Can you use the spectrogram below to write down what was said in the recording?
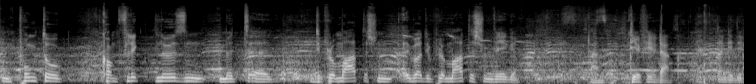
in puncto Konflikt lösen mit äh, diplomatischen, über diplomatischen Wege. Dann dir vielen Dank. Danke dir.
